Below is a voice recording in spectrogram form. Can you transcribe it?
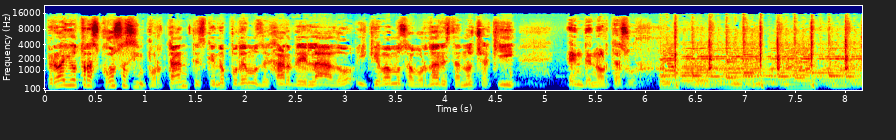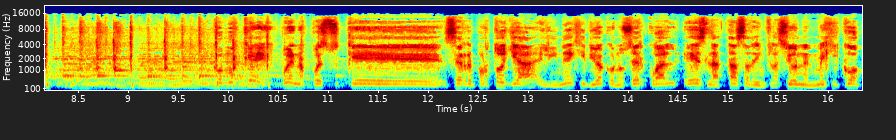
pero hay otras cosas importantes que no podemos dejar de lado y que vamos a abordar esta noche aquí en De Norte a Sur. ¿Cómo qué? Bueno, pues que se reportó ya, el INEGI dio a conocer cuál es la tasa de inflación en México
